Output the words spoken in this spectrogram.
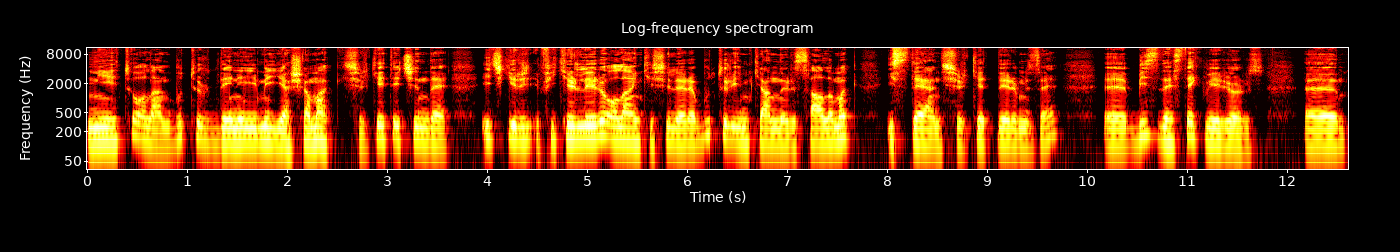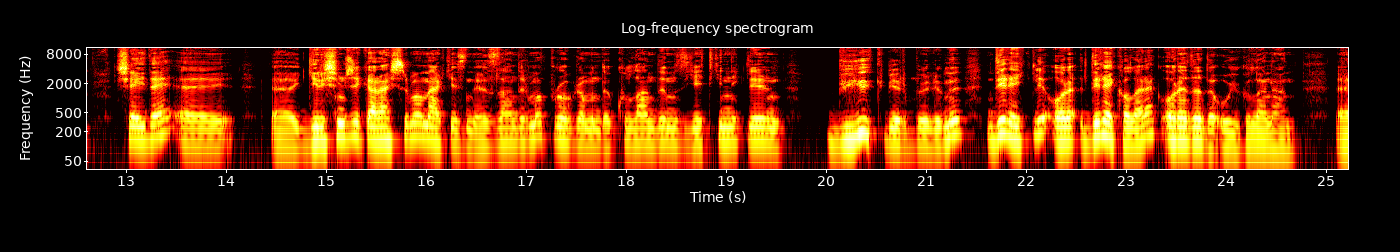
niyeti olan bu tür deneyimi yaşamak, şirket içinde iç fikirleri olan kişilere bu tür imkanları sağlamak isteyen şirketlerimize e, biz destek veriyoruz. E, şeyde e, e, girişimcilik araştırma merkezinde hızlandırma programında kullandığımız yetkinliklerin büyük bir bölümü direktli or direkt olarak orada da uygulanan e,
